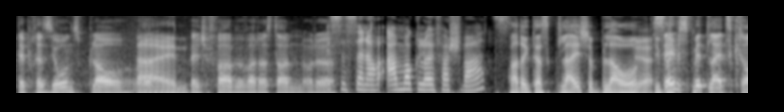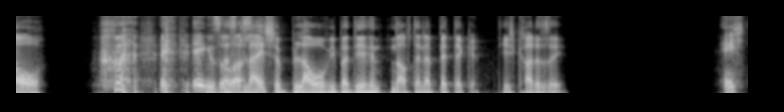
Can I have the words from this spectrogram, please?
Depressionsblau. Oder Nein. welche Farbe war das dann? Oder Ist es dann auch Amokläufer schwarz? Patrick, das gleiche Blau, Ja. Selbstmitleidsgrau. Irgend das sowas. gleiche Blau wie bei dir hinten auf deiner Bettdecke, die ich gerade sehe. Echt?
